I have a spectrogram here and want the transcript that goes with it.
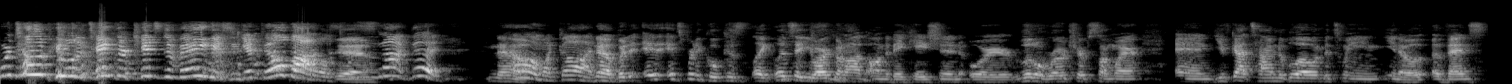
we're telling people to take their kids to Vegas and get pill bottles. Yeah. This is not good. No. Oh my god. No, but it, it's pretty cool because, like, let's say you are going on on a vacation or a little road trip somewhere, and you've got time to blow in between, you know, events.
